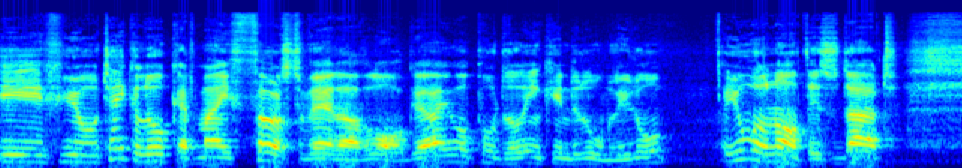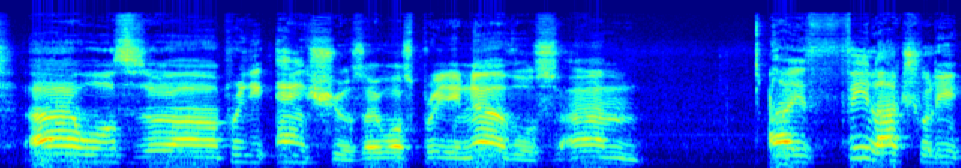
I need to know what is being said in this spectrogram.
if you take a look at my first Veda vlog, I will put the link in the doobly-doo, you will notice that I was uh, pretty anxious, I was pretty nervous. Um, I feel actually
